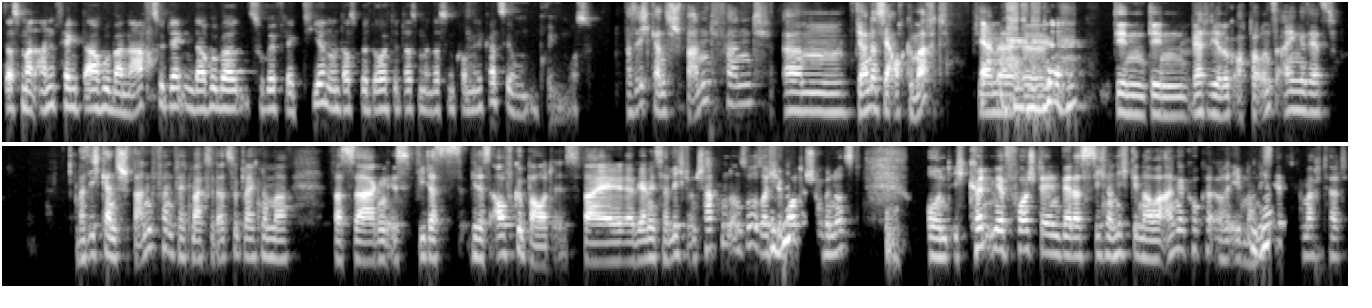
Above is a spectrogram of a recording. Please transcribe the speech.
dass man anfängt, darüber nachzudenken, darüber zu reflektieren. Und das bedeutet, dass man das in Kommunikation bringen muss. Was ich ganz spannend fand, ähm, wir haben das ja auch gemacht. Wir ja. haben ja, äh, den, den Wertedialog auch bei uns eingesetzt. Was ich ganz spannend fand, vielleicht magst du dazu gleich nochmal was sagen, ist, wie das, wie das aufgebaut ist. Weil äh, wir haben jetzt ja Licht und Schatten und so, solche mhm. Worte schon benutzt. Und ich könnte mir vorstellen, wer das sich noch nicht genauer angeguckt hat oder eben noch mhm. nicht selbst gemacht hat,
